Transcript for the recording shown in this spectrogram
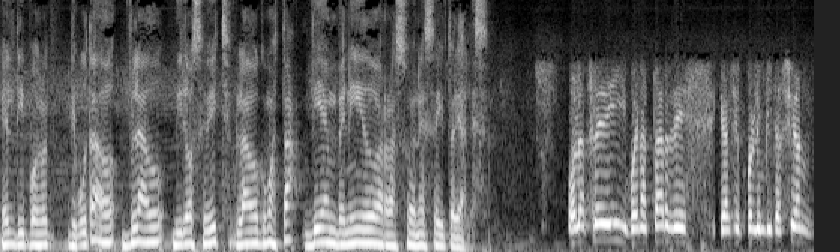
el diputado Vlado Mirosevich. Vlado, ¿cómo está? Bienvenido a Razones Editoriales. Hola Freddy, buenas tardes, gracias por la invitación.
